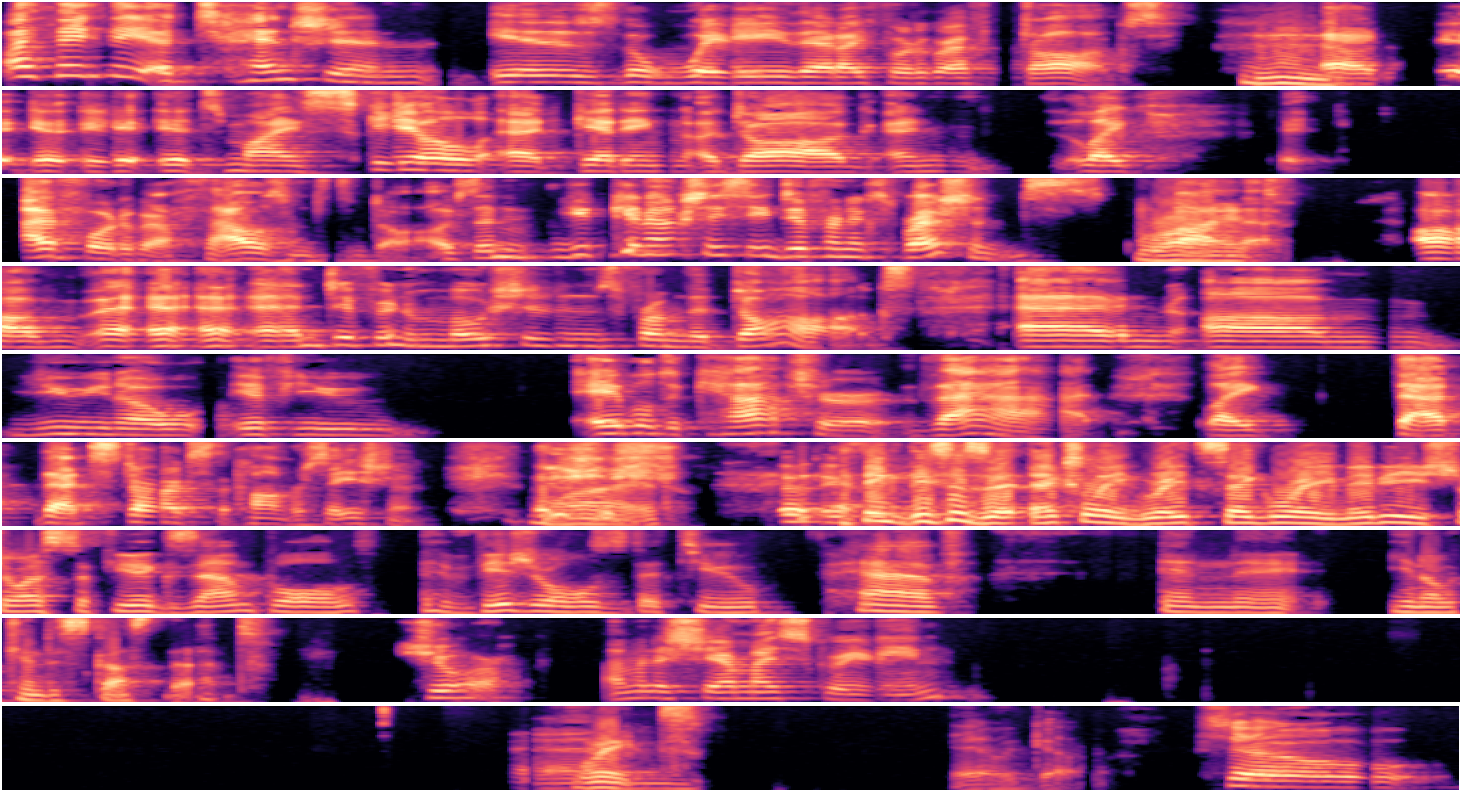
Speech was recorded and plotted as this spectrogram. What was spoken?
I think the attention is the way that I photograph dogs. Mm. And it, it, it's my skill at getting a dog and like I've photographed thousands of dogs and you can actually see different expressions right. um, and, and, different emotions from the dogs. And um, you you know if you able to capture that like that that starts the conversation. Right. I think this is a, actually a great segue. Maybe show us a few example uh, visuals that you have, and uh, you know we can discuss that. Sure, I'm going to share my screen. And Great. There we go. So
